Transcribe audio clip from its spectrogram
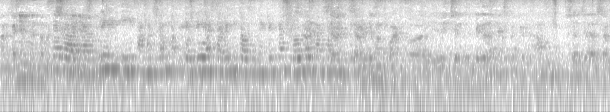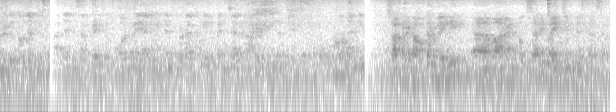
మన కన్యాకుమారి ఎంత మంది Sir, uh, roughly ఈ సంవత్సరం every year seventy thousand metric tons local consumption. Seventy one point four ఇచ్చారు అంతే కదా expected so seventy two thousand దాన్ని సపరేట్గా పౌడర్ వేయాలి దాని ప్రొడక్ట్ మీరు పెంచాలని ఆలోచించారు దాన్ని సో అక్కడ డాక్టర్ వెళ్ళి ఆ, వారానికి ఒకసారి వైద్యం చేస్తారు సార్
